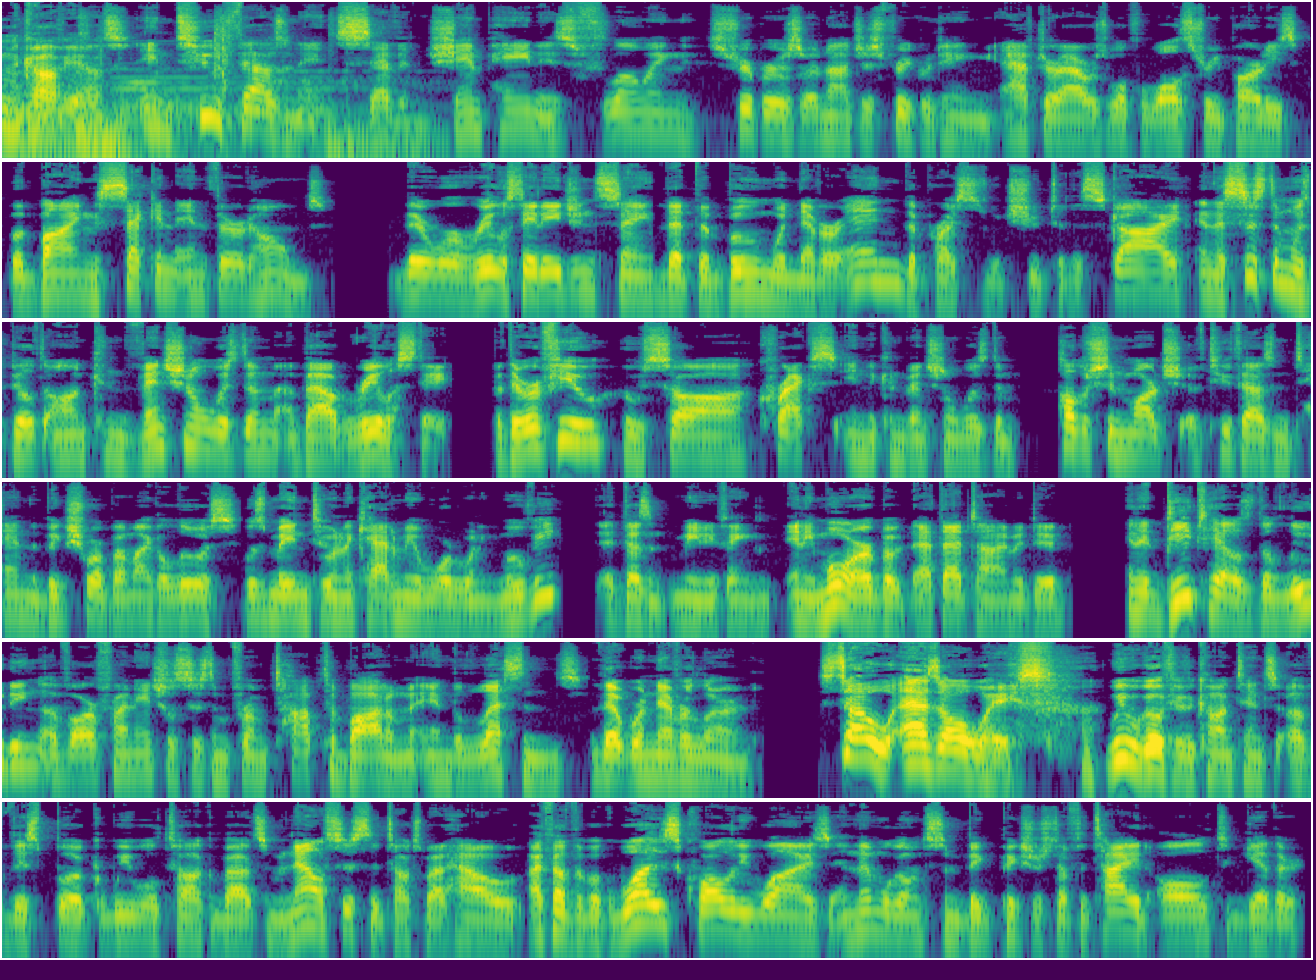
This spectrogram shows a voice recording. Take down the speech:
Welcome to Coffee House. In 2007, champagne is flowing. Strippers are not just frequenting after hours Wolf of Wall Street parties, but buying second and third homes. There were real estate agents saying that the boom would never end, the prices would shoot to the sky, and the system was built on conventional wisdom about real estate. But there were a few who saw cracks in the conventional wisdom. Published in March of 2010, The Big Short by Michael Lewis was made into an Academy Award winning movie. It doesn't mean anything anymore, but at that time it did. And it details the looting of our financial system from top to bottom and the lessons that were never learned. So, as always, we will go through the contents of this book. We will talk about some analysis that talks about how I thought the book was quality wise, and then we'll go into some big picture stuff to tie it all together.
